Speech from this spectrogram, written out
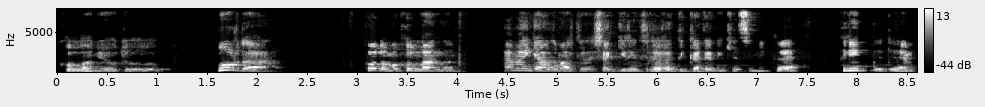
kullanıyorduk. Burada kodumu kullandım. Hemen geldim arkadaşlar. Girintilere dikkat edin kesinlikle. Print dedim.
